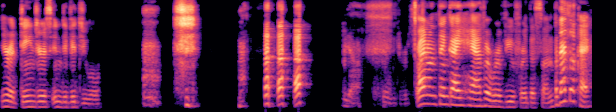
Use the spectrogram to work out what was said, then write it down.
You're a dangerous individual. Yeah, dangerous. I don't think I have a review for this one, but that's okay.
